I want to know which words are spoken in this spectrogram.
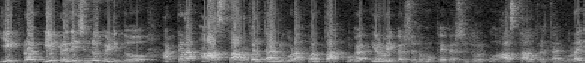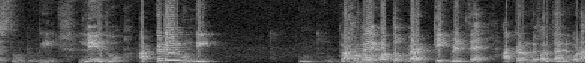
ఏ ప్ర- ఏ ప్రదేశంలోకి వెళ్ళిందో అక్కడ ఆ స్థాన ఫలితాన్ని కూడా కొంత ఒక ఇరవై పర్సెంట్ ముప్పై పర్సెంట్ వరకు ఆ స్థాన ఫలితాన్ని కూడా ఇస్తూ ఉంటుంది. లేదు అక్కడే ఉండి గ్రహమే మొత్తం వెనక్కి వెళ్తే అక్కడ ఉండే ఫలితాన్ని కూడా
